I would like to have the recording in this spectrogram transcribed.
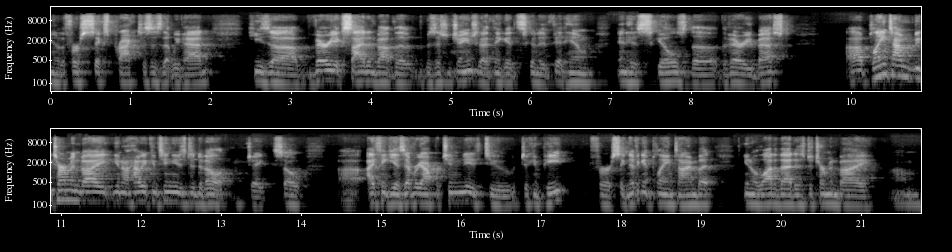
you know, the first six practices that we've had. He's uh, very excited about the, the position change. I think it's going to fit him and his skills the the very best. Uh, playing time will be determined by you know how he continues to develop, Jake. So uh, I think he has every opportunity to to compete for significant playing time, but you know a lot of that is determined by um,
